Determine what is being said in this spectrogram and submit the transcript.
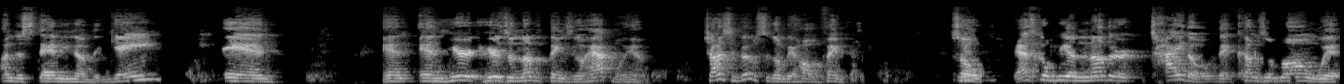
understanding of the game, and and and here here's another thing that's going to happen with him. Chauncey Billups is going to be a Hall of Famer, so that's going to be another title that comes along with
